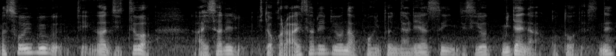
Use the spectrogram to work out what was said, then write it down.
まあ、そういう部分っていうのは実は愛される人から愛されるようなポイントになりやすいんですよみたいなことをですね。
